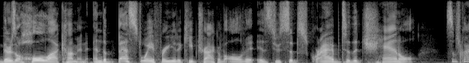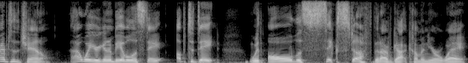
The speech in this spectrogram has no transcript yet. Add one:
there's a whole lot coming. And the best way for you to keep track of all of it is to subscribe to the channel. Subscribe to the channel. That way, you're going to be able to stay up to date with all the sick stuff that I've got coming your way.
